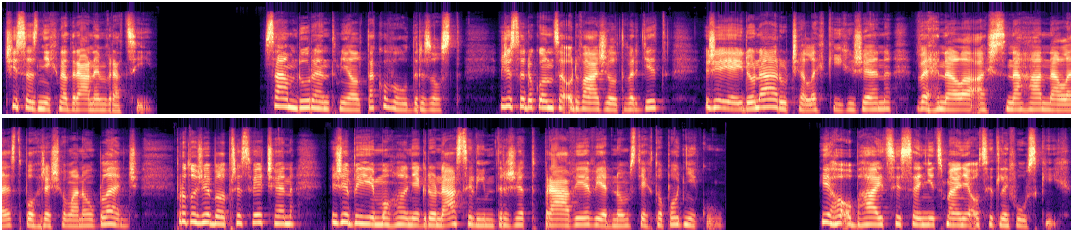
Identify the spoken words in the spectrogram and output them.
či se z nich nad ránem vrací. Sám Durant měl takovou drzost, že se dokonce odvážil tvrdit, že jej do náruče lehkých žen vehnala až snaha nalézt pohřešovanou Blanche, protože byl přesvědčen, že by ji mohl někdo násilím držet právě v jednom z těchto podniků. Jeho obhájci se nicméně ocitli v úzkých.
